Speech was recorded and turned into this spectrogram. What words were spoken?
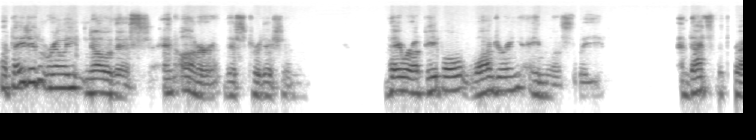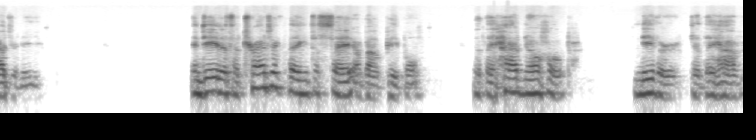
But they didn't really know this and honor this tradition. They were a people wandering aimlessly, and that's the tragedy. Indeed, it's a tragic thing to say about people that they had no hope. Neither did they have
